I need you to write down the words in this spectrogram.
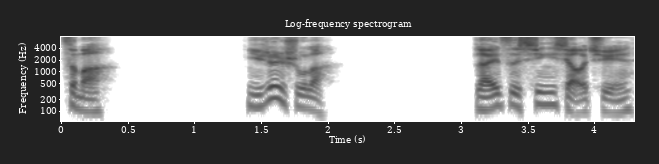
怎么？你认输了？”来自新小群。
